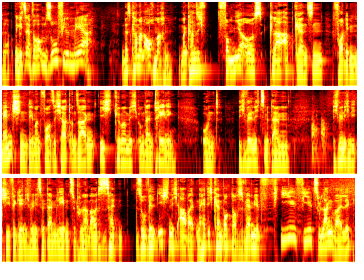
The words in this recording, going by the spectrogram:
Ja, da geht es einfach um so viel mehr. Das kann man auch machen. Man kann sich von mir aus klar abgrenzen vor dem Menschen, den man vor sich hat und sagen, ich kümmere mich um dein Training. Und ich will nichts mit deinem, ich will nicht in die Tiefe gehen, ich will nichts mit deinem Leben zu tun haben. Aber das ist halt, so will ich nicht arbeiten. Da hätte ich keinen Bock drauf. Es wäre mir viel, viel zu langweilig.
